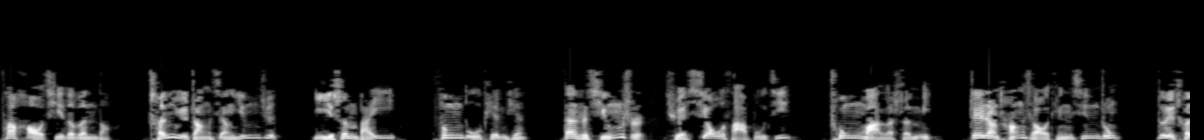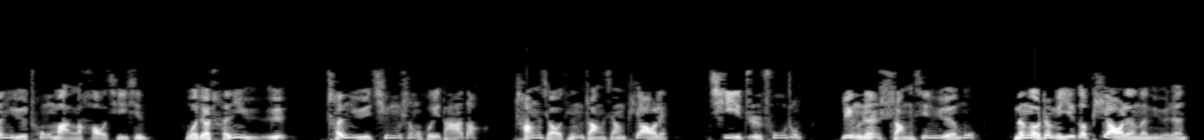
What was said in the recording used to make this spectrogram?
他好奇的问道：“陈宇长相英俊，一身白衣，风度翩翩，但是行事却潇洒不羁，充满了神秘。这让常小婷心中对陈宇充满了好奇心。”我叫陈宇。陈宇轻声回答道：“常小婷长相漂亮，气质出众，令人赏心悦目。能有这么一个漂亮的女人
